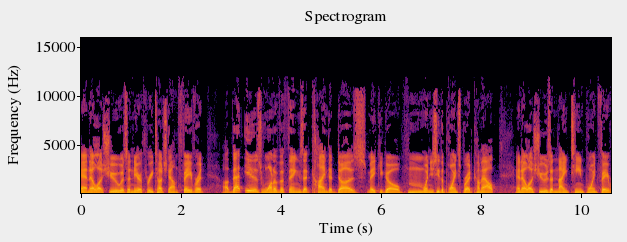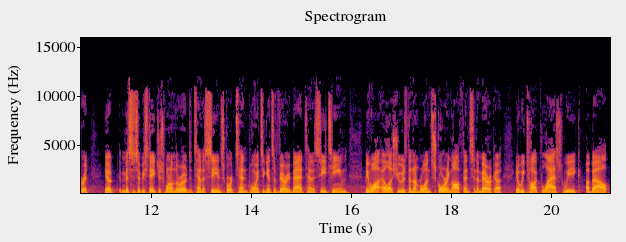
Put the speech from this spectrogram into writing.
and LSU is a near three touchdown favorite. Uh, that is one of the things that kind of does make you go, hmm, when you see the point spread come out and LSU is a 19 point favorite. You know, Mississippi State just went on the road to Tennessee and scored 10 points against a very bad Tennessee team. Meanwhile, LSU is the number one scoring offense in America. You know, we talked last week about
